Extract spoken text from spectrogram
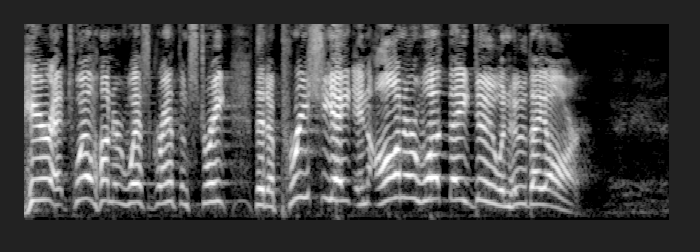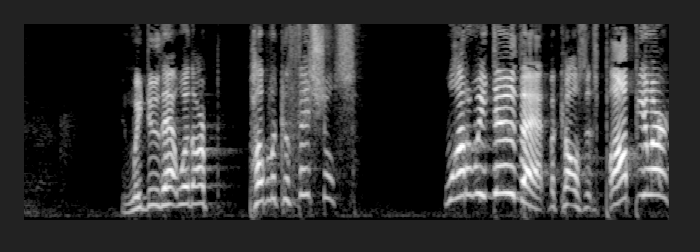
here at 1200 West Grantham Street that appreciate and honor what they do and who they are. And we do that with our public officials. Why do we do that? Because it's popular?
